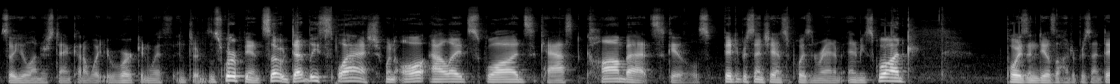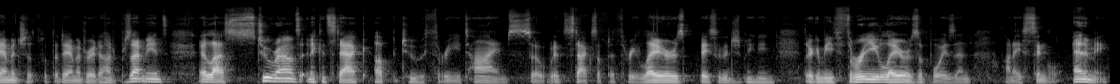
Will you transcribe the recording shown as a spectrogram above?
so you'll understand kind of what you're working with in terms of Scorpion. So, Deadly Splash. When all allied squads cast combat skills, 50% chance to poison random enemy squad. Poison deals 100% damage. That's what the damage rate 100% means. It lasts two rounds and it can stack up to three times. So it stacks up to three layers, basically just meaning there can be three layers of poison on a single enemy.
